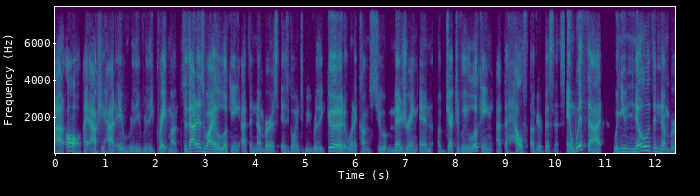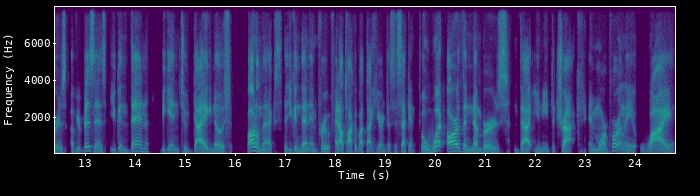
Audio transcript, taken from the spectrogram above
at all. I actually had a really, really great month. So that is why looking at the numbers is going to be really good when it comes to measuring and objectively looking at the health of your business. And with that, when you know the numbers of your business, you can then begin to diagnose bottlenecks that you can then improve. And I'll talk about that here in just a second. But what are the numbers that you need to track? And more importantly, why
